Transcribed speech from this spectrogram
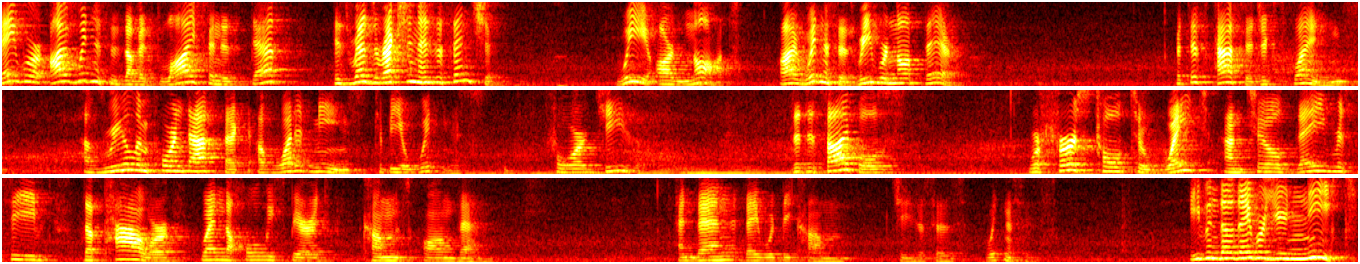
They were eyewitnesses of his life and his death, his resurrection, his ascension. We are not eyewitnesses. We were not there. But this passage explains a real important aspect of what it means to be a witness for Jesus. The disciples were first told to wait until they received the power when the Holy Spirit comes on them. And then they would become Jesus' witnesses. Even though they were unique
